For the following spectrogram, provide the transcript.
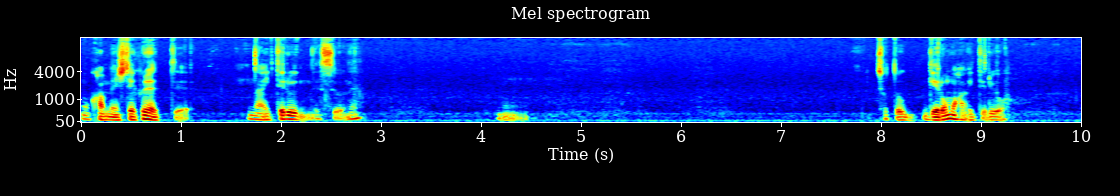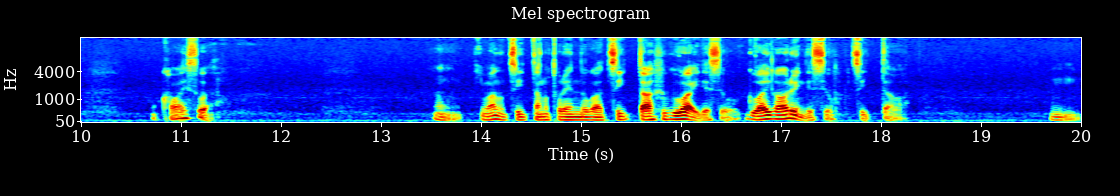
もう勘弁してくれって泣いてるんですよね。うん、ちょっとゲロも吐いてるよ。かわいそうや。うん、今のツイッターのトレンドがツイッター不具合ですよ。具合が悪いんですよツイッターは。うん。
